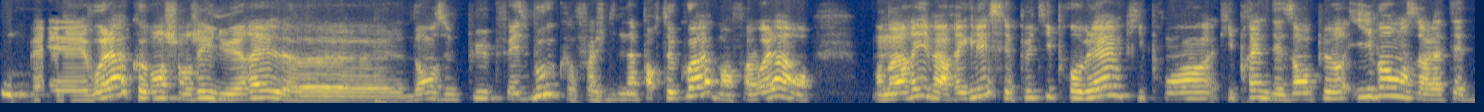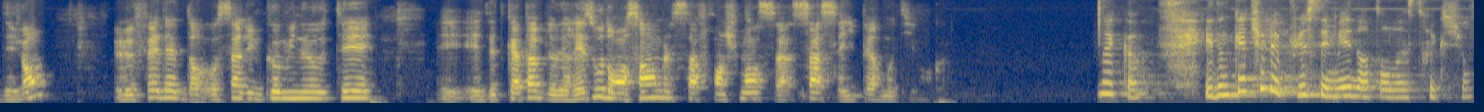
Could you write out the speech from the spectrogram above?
mais voilà, comment changer une URL dans une pub Facebook, enfin je dis n'importe quoi, mais enfin voilà, on, on arrive à régler ces petits problèmes qui, qui prennent des ampleurs immenses dans la tête des gens le fait d'être au sein d'une communauté et, d'être capable de les résoudre ensemble, ça, franchement, ça, ça c'est hyper motivant. D'accord. Et donc, qu'as-tu le plus aimé dans ton instruction?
